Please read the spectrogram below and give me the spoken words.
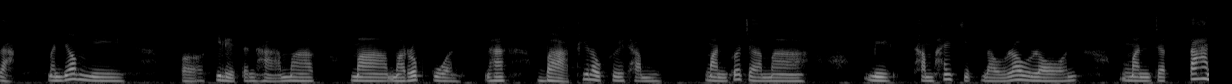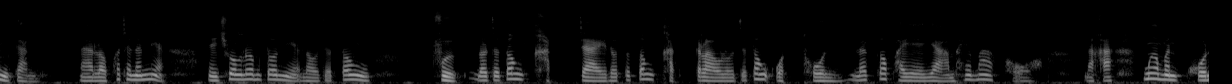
สรรค มันย่อมมีกิเลสตัณหามามามารบกวนนะบาปที่เราเคยทำมันก็จะมามีทำให้จิตเราเร่าร้อน มันจะต้านกันนะเราเพราะฉะนั้นเนี่ยในช่วงเริ่มต้นเนี่ยเราจะต้องฝึกเราจะต้องขัดใจ เราจะต้องขัดเกลาเราจะต้องอดทน และก็พยายามให้มากพอนะคะ เมื่อมันพ้น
